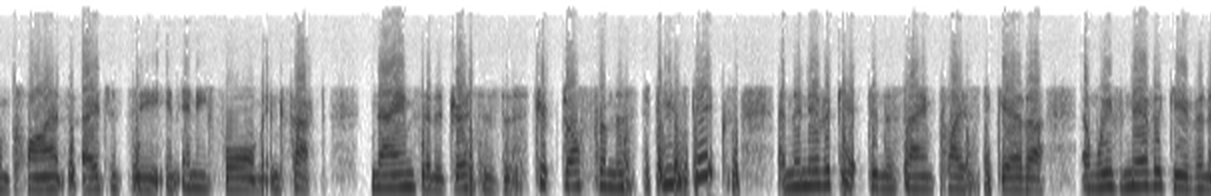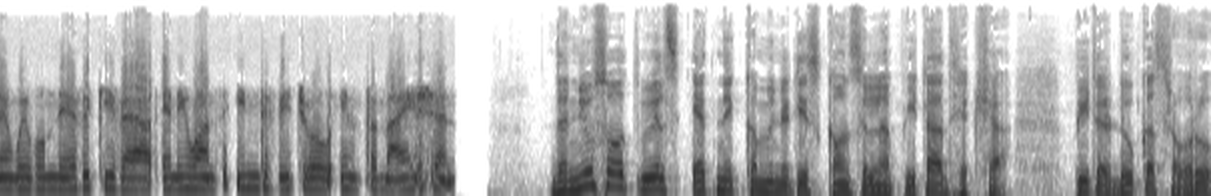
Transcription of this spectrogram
compliance agency in any form. In fact, names and addresses are stripped off from the statistics and they're never kept in the same place together. And we've never given and we will never give out anyone's individual information. The New South Wales ethnic communities ಕೌನ್ಸಿಲ್ನ ಪೀಠಾಧ್ಯಕ್ಷ ಪೀಟರ್ ಡೂಕಸ್ ರವರು,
